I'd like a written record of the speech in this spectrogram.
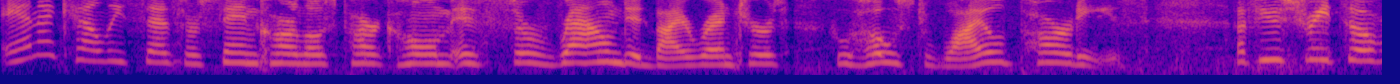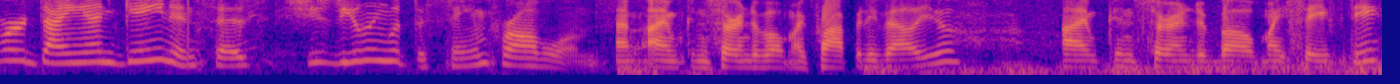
Anna Kelly says her San Carlos Park home is surrounded by renters who host wild parties. A few streets over, Diane Gainan says she's dealing with the same problems. I'm, I'm concerned about my property value. I'm concerned about my safety.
